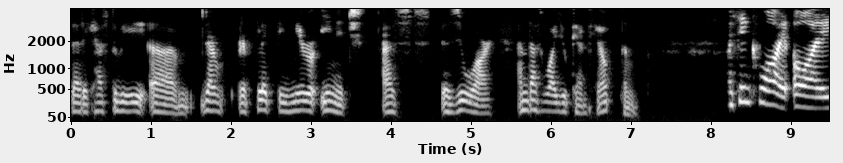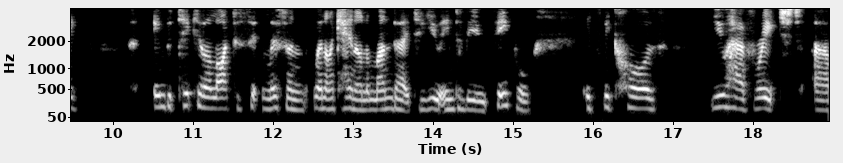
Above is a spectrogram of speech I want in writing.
that it has to be um, they're reflecting mirror image as as you are, and that's why you can help them. I think why I, in particular, like to sit and listen when I can on a Monday to you interview people, it's because you have reached a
